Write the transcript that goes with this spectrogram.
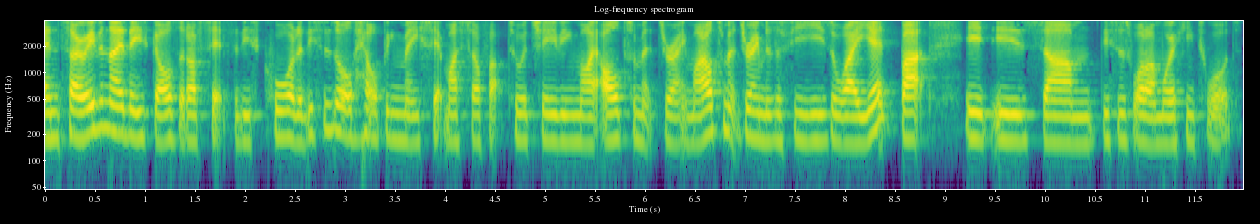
and so, even though these goals that I've set for this quarter, this is all helping me set myself up to achieving my ultimate dream. My ultimate dream is a few years away yet, but it is um, this is what I'm working towards.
